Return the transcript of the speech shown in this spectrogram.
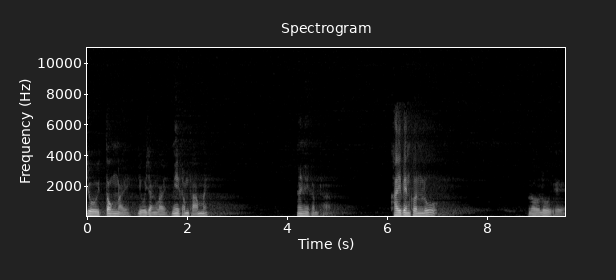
อยู่ตรงไหน อยู่อย่างไร มีคำถามไหม ไม่มีคำถาม ใครเป็นคนรู้ เรารู้เอง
